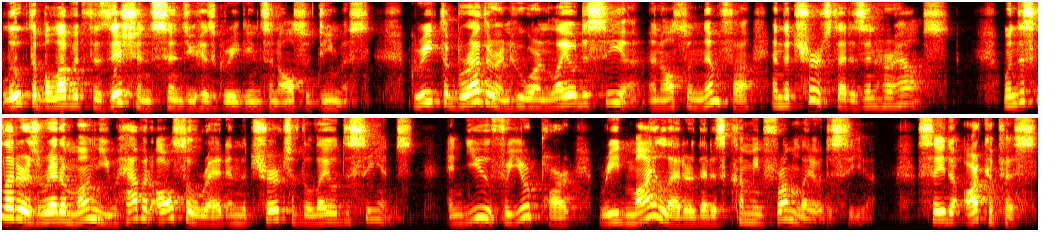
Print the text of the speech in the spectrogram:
Luke, the beloved physician, sends you his greetings, and also Demas. Greet the brethren who are in Laodicea, and also Nympha, and the church that is in her house. When this letter is read among you, have it also read in the church of the Laodiceans. And you, for your part, read my letter that is coming from Laodicea. Say to Archippus,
